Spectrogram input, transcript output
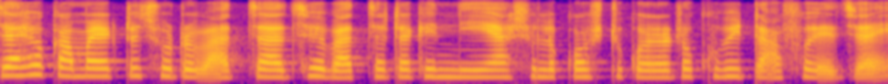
যাই হোক, আমার একটা ছোট বাচ্চা আছে বাচ্চাটাকে নিয়ে আসলে কষ্ট করাটা খুবই টাফ হয়ে যায়।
